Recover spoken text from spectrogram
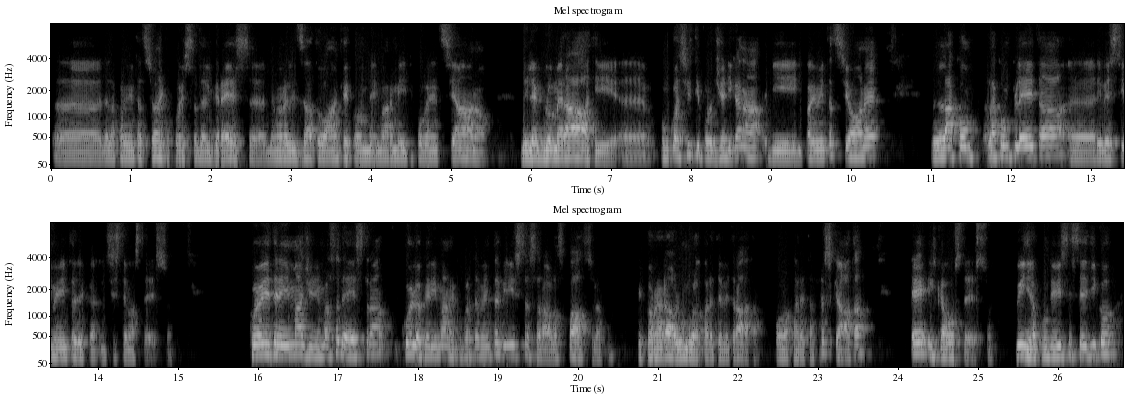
della pavimentazione che può essere del gress, abbiamo realizzato anche con dei marmi tipo veneziano, degli agglomerati, eh, con qualsiasi tipologia di, di, di pavimentazione, la, com la completa eh, rivestimento del, del, sistema stesso. Come vedete nelle immagini in basso a destra, quello che rimane completamente a vista sarà la spazzola che correrà lungo la parete vetrata o la parete affrescata e il cavo stesso. Quindi dal punto di vista estetico,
